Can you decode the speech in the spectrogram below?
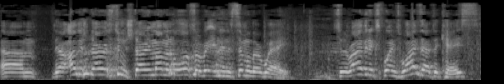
um, there are other shtaras too. Shtari mammon are also written in a similar way. So the Ravid explains why is that the case.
